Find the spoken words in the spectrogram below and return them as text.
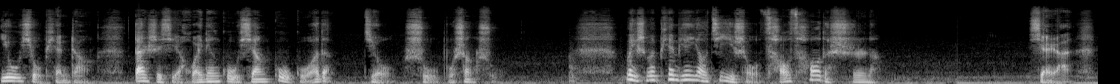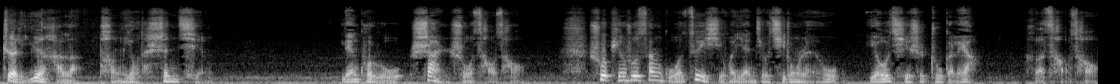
优秀篇章，单是写怀念故乡、故国的就数不胜数。为什么偏偏要记一首曹操的诗呢？显然，这里蕴含了朋友的深情。连阔如善说曹操，说评书三国最喜欢研究其中人物，尤其是诸葛亮和曹操。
